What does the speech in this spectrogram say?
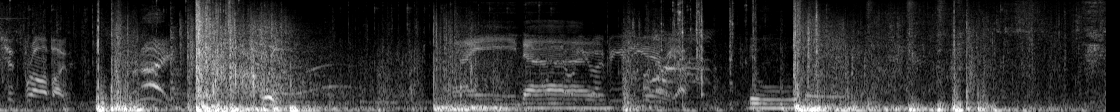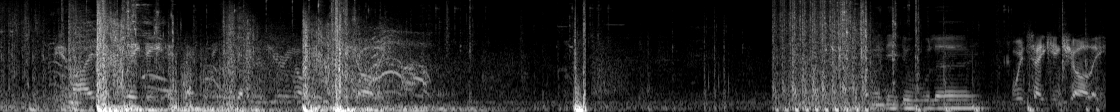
took Bravo. Grenade! อุ้ยไม่ได้ UAV in the area. ดูเลย Be advised UAV is exiting the AO. Securing objective Charlie. ไม่ได้ดูเลย We're taking Charlie.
